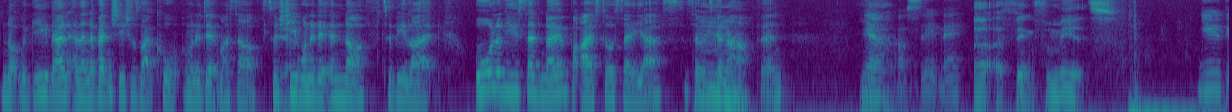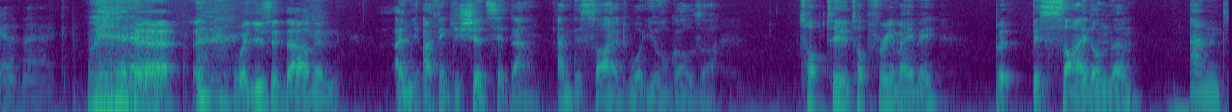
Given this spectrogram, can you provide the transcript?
not with you then. And then eventually she was like, cool, I'm going to do it myself. So she wanted it enough to be like, all of you said no, but I still say yes. So it's going to happen. Yeah, absolutely. Uh, I think for me, it's You get a bag. when you sit down and and I think you should sit down and decide what your goals are. Top two, top three, maybe, but decide on them and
